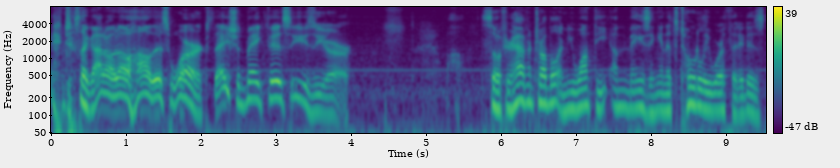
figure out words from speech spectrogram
And just like I don't know how this works. They should make this easier. Um, so if you're having trouble and you want the amazing, and it's totally worth it, it is.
